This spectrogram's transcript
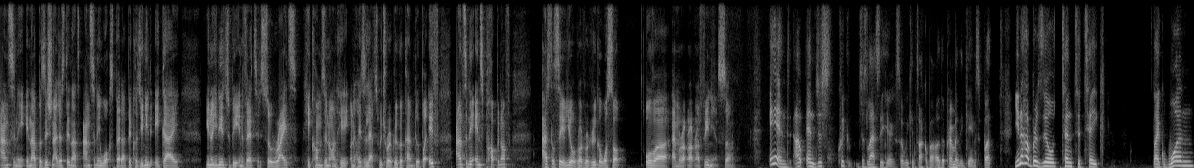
Antony in that position, I just think that Antony works better because you need a guy, you know, you need to be inverted. So right, he comes in on his, on his left, which Rodrygo can do. But if Antony ends popping off, I still say, yo, Rod- Rodrygo, what's up? Over Ra- Rafinha. So And I, and just quick, just lastly here, so we can talk about other Premier League games. But you know how Brazil tend to take like one,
